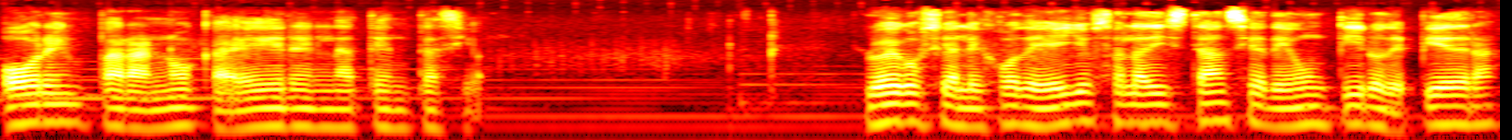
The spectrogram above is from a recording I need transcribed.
oren para no caer en la tentación. Luego se alejó de ellos a la distancia de un tiro de piedra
